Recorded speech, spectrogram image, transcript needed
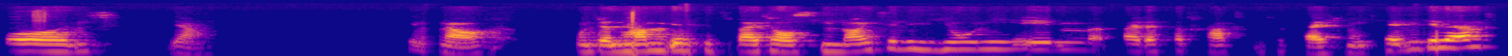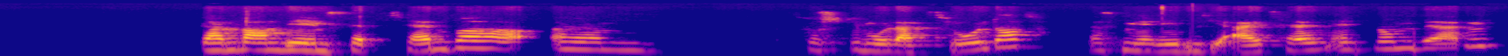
Und ja, genau. Und dann haben wir sie 2019 im Juni eben bei der Vertragsunterzeichnung kennengelernt. Dann waren wir im September ähm, zur Stimulation dort, dass mir eben die Eizellen entnommen werden.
